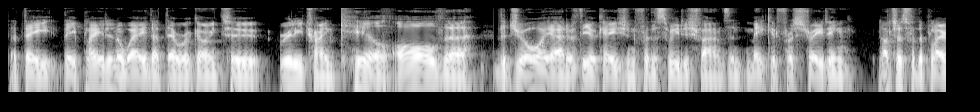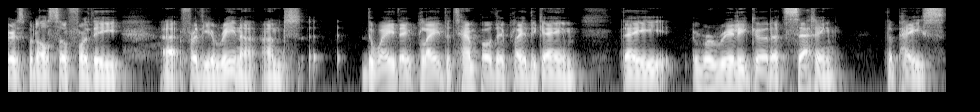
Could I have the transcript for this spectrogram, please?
that they they played in a way that they were going to really try and kill all the the joy out of the occasion for the Swedish fans and make it frustrating not just for the players but also for the uh, for the arena and the way they played the tempo they played the game they were really good at setting the pace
